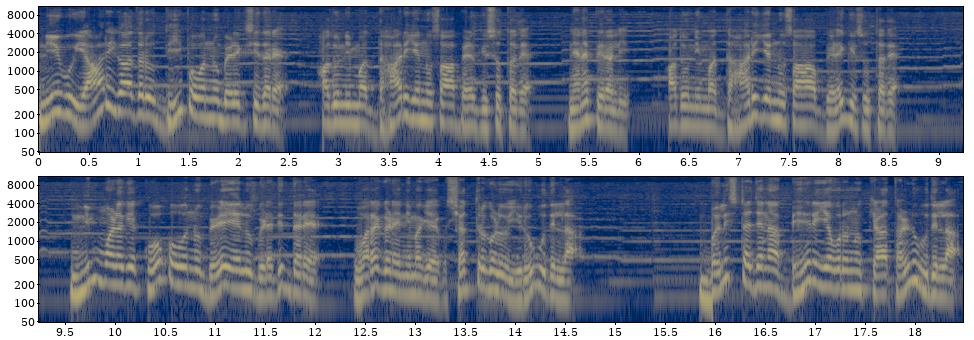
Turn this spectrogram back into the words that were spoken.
ನೀವು ಯಾರಿಗಾದರೂ ದೀಪವನ್ನು ಬೆಳಗಿಸಿದರೆ ಅದು ನಿಮ್ಮ ದಾರಿಯನ್ನು ಸಹ ಬೆಳಗಿಸುತ್ತದೆ. ನೆನಪಿರಲಿ, ಅದು ನಿಮ್ಮ ದಾರಿಯನ್ನು ಸಹ ಬೆಳಗಿಸುತ್ತದೆ. ನಿಮ್ಮೊಳಗೆ ಕೋಪವನ್ನು ಬೆಳೆಯಲು ಬಿಡದಿದ್ದರೆ ಹೊರಗಡೆ ನಿಮಗೆ ಶತ್ರುಗಳು ಇರುವುದಿಲ್ಲ. ಬಲಿಷ್ಠ ಜನ ಬೇರೆಯವರನ್ನು ಕೆಳತಳ್ಳುವುದಿಲ್ಲ.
